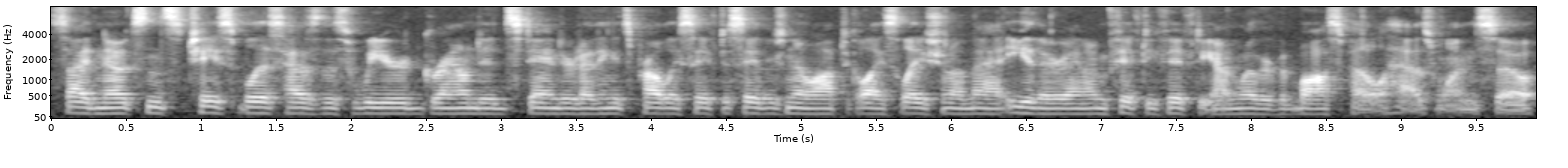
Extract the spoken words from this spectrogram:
Side note, since Chase Bliss has this weird grounded standard, I think it's probably safe to say there's no optical isolation on that either, and I'm 50-50 on whether the Boss pedal has one, so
